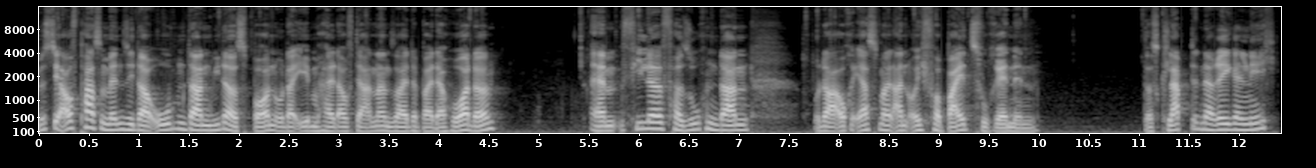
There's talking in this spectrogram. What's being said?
müsst ihr aufpassen, wenn sie da oben dann wieder spawnen oder eben halt auf der anderen Seite bei der Horde. Ähm, viele versuchen dann oder auch erstmal an euch vorbei zu rennen. Das klappt in der Regel nicht,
